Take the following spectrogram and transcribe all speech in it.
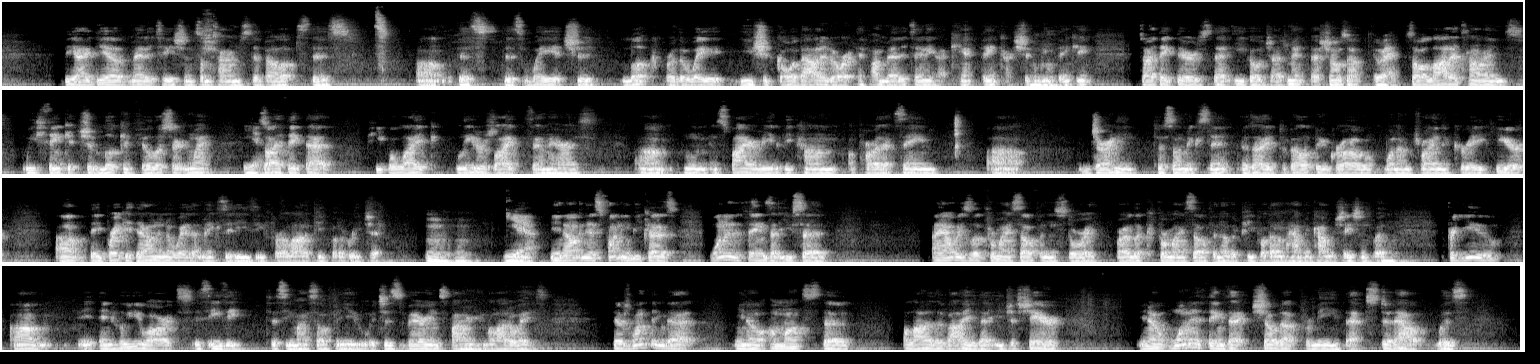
the idea of meditation sometimes develops this, um, this this way it should look, or the way you should go about it, or if I'm meditating, I can't think, I shouldn't Mhm. be thinking. So I think there's that ego judgment that shows up. right So a lot of times we think it should look and feel a certain way. yeah So I think that people like leaders like Sam Harris, um, who inspire me to become a part of that same uh, journey to some extent as I develop and grow what I'm trying to create here. Um, they break it down in a way that makes it easy for a lot of people to reach it. hmm yeah You know, and it's funny because one of the things that you said, I always look for myself in the story, or I look for myself in other people that I'm having conversations with. For you, um, in who you are, it's, it's easy to see myself in you, which is very inspiring in a lot of ways. There's one thing that, you know, amongst the a lot of the value that you just shared, you know, one of the things that showed up for me that stood out was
